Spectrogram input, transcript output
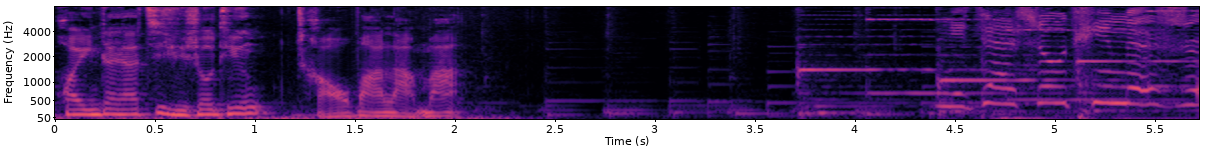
欢迎大家继续收听《潮爸辣妈》。你在收听的是《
